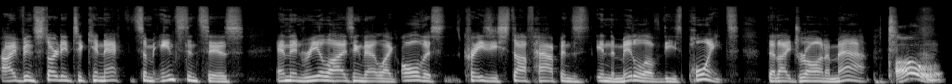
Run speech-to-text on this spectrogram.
I've been starting to connect some instances and then realizing that like all this crazy stuff happens in the middle of these points that I draw on a map oh,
